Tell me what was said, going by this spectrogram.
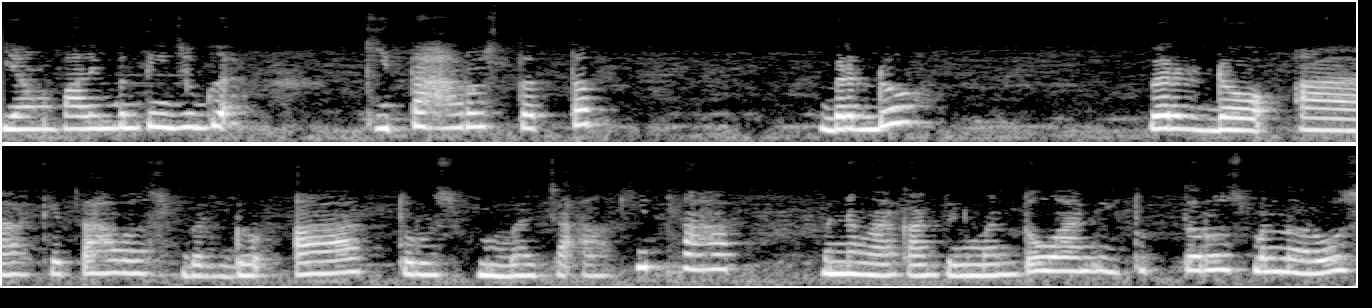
yang paling penting juga kita harus tetap berdoa berdoa. Kita harus berdoa terus membaca Alkitab mendengarkan firman Tuhan itu terus menerus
